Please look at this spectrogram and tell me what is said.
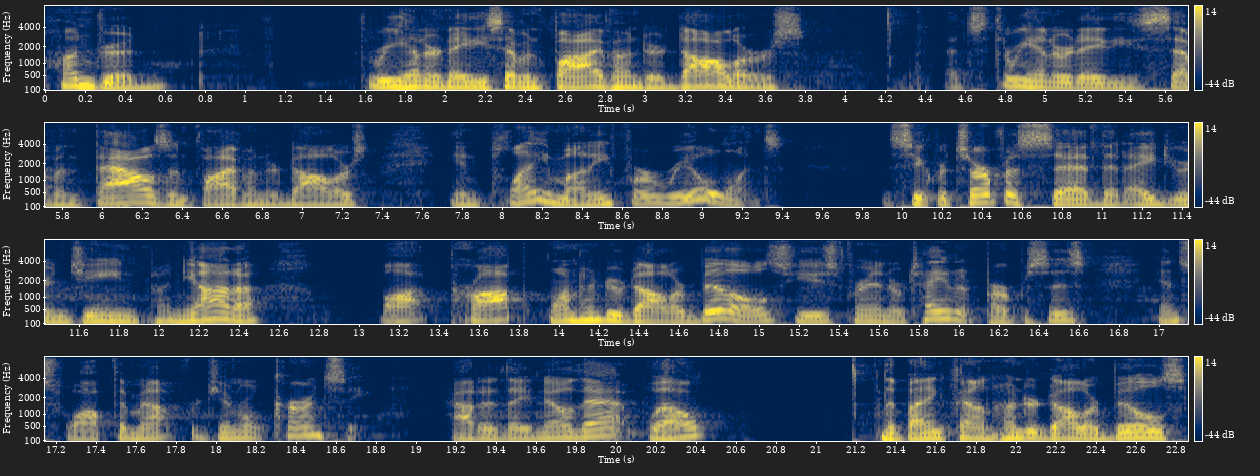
$387,500. That's $387,500 in play money for real ones. The Secret Service said that Adrian Jean Pinata bought prop $100 bills used for entertainment purposes and swapped them out for general currency. How did they know that? Well, the bank found $100 bills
